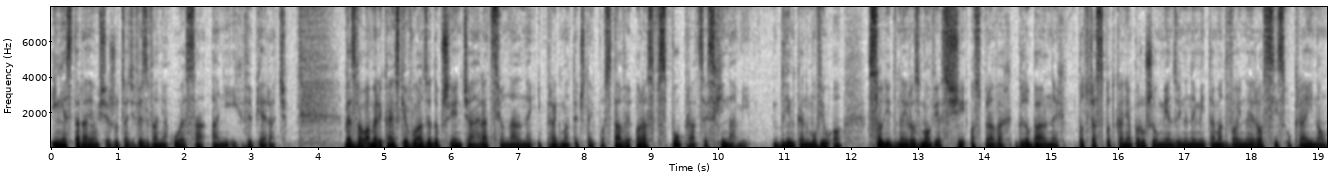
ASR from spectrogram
i nie starają się rzucać wyzwania USA ani ich wypierać. Wezwał amerykańskie władze do przyjęcia racjonalnej i pragmatycznej postawy oraz współpracy z Chinami. Blinken mówił o solidnej rozmowie z Xi o sprawach globalnych. Podczas spotkania poruszył m.in. temat wojny Rosji z Ukrainą.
